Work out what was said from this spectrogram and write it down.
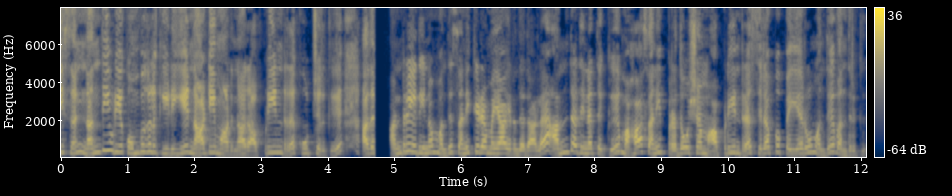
ஈசன் நந்தியுடைய கொம்புகளுக்கு இடையே நாட்டியம் ஆடினார் அப்படின்ற கூற்று இருக்கு. அதன் அன்றைய தினம் வந்து சனிக்கிழமையா இருந்ததால அந்த தினத்துக்கு மகா சனி பிரதோஷம் அப்படின்ற சிறப்பு பெயரும் வந்து வந்திருக்கு.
